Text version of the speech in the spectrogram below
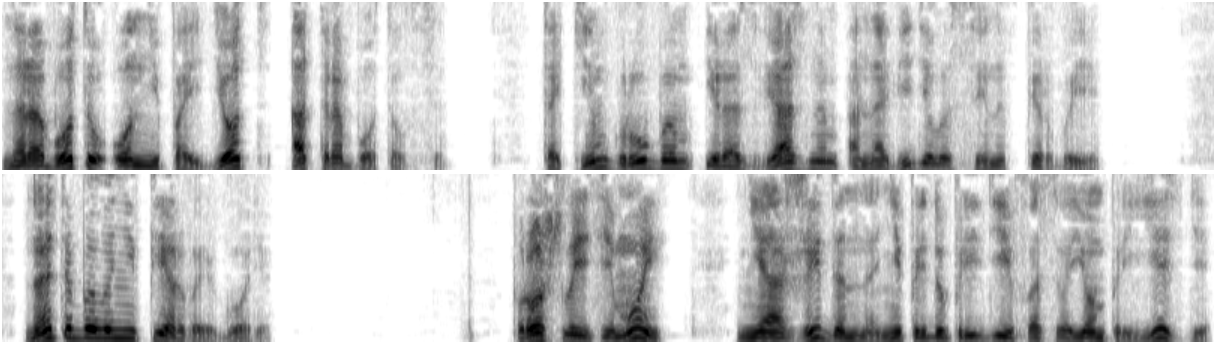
на работу он не пойдет, отработался. Таким грубым и развязным она видела сына впервые. Но это было не первое горе. Прошлой зимой, неожиданно, не предупредив о своем приезде,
